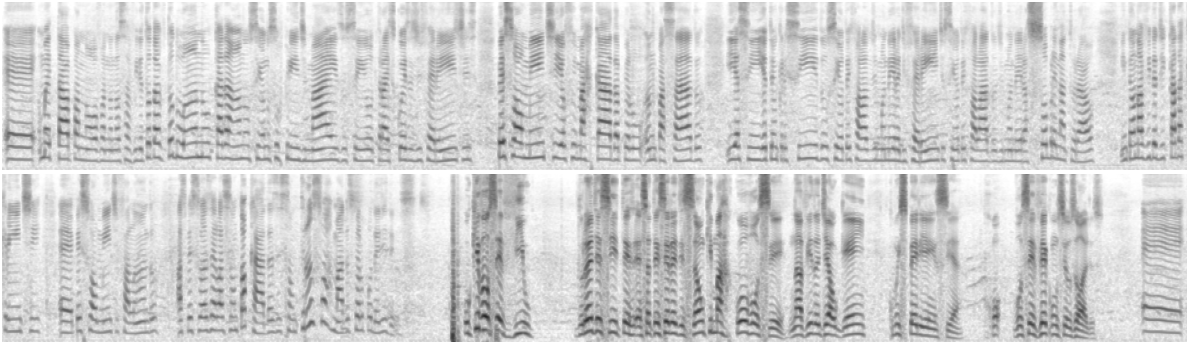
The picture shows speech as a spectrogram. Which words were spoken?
é uma etapa nova na nossa vida. Toda, todo ano, cada ano, o Senhor nos surpreende mais, o Senhor traz coisas diferentes. Pessoalmente, eu fui marcada pelo ano passado e assim, eu tenho crescido, o Senhor tem falado de maneira diferente, o Senhor tem falado de maneira sobrenatural. Então, na vida de cada crente, é, pessoalmente falando, as pessoas elas são tocadas e são transformadas pelo poder de Deus. O que você viu Durante esse, essa terceira edição, que marcou você na vida de alguém como experiência? Você vê com os seus olhos? É,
